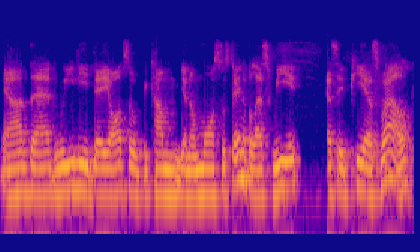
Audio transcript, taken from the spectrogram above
Yeah, that really they also become you know more sustainable as we SAP as well.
